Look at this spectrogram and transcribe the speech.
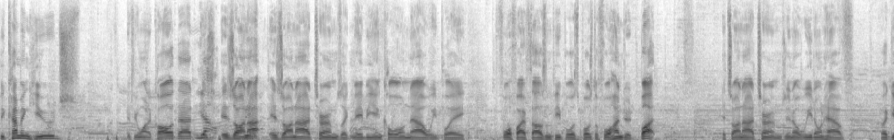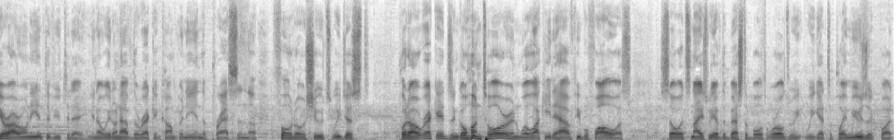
becoming huge, if you want to call it that, is Yeah. is on Yeah. our, is on our terms. Like maybe in Cologne now we play four or five thousand people as opposed to four hundred, but it's on our terms. You know, we don't have like you're our only interview today. You know, we don't have the record company and the press and the photo shoots. We just put out records and go on tour, and we're lucky to have people follow us. So it's nice. We have the best of both worlds. We, we get to play music, but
